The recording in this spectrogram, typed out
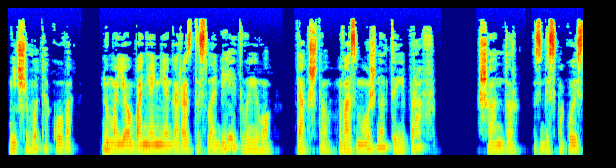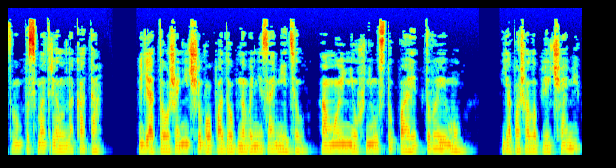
«Ничего такого но мое обоняние гораздо слабее твоего, так что, возможно, ты и прав». Шандор с беспокойством посмотрел на кота. «Я тоже ничего подобного не заметил, а мой нюх не уступает твоему». Я пожала плечами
